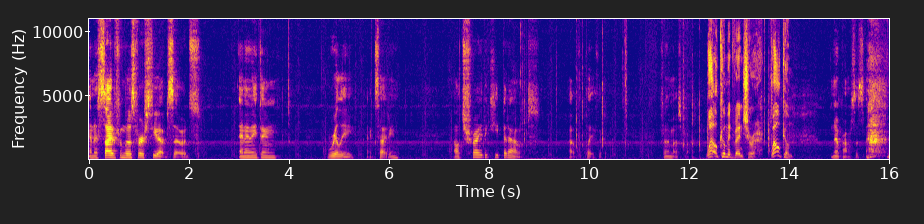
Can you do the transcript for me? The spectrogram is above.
And aside from those first few episodes, and anything really exciting, I'll try to keep it out of the playthrough. For the most part. Welcome, adventurer. Welcome. No promises.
